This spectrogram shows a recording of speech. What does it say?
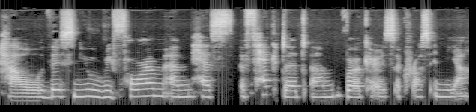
how this new reform um, has affected um, workers across India.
